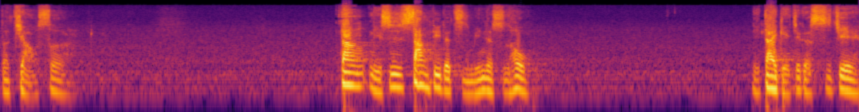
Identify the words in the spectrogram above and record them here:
的角色。当你是上帝的子民的时候，你带给这个世界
